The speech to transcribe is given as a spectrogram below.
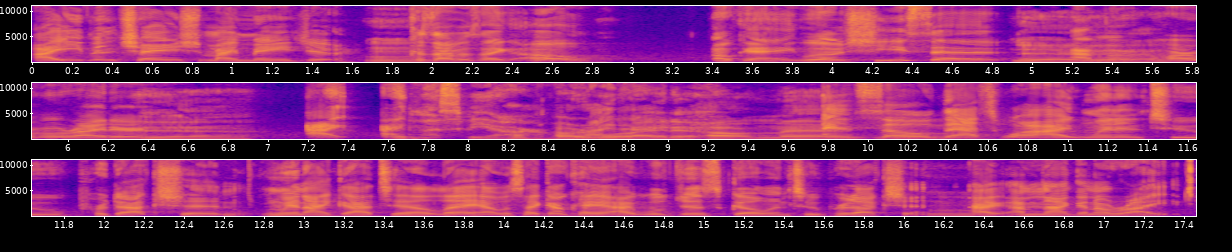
I even changed my major because I was like, oh, okay, well, she said Yeah, I'm yeah. a horrible writer. yeah. I, I must be a horrible Horrible writer. writer. Oh man. And so that's why I went into production when I got to LA. I was like, okay, I will just go into production. I, I'm not gonna write.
